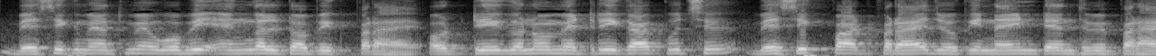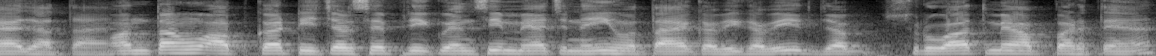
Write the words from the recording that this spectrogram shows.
बेसिक मैथ में वो भी एंगल टॉपिक पर है और ट्रिगोनोमेट्री का कुछ बेसिक पार्ट पर है जो कि नाइन टेंथ में पढ़ाया जाता है। मानता हूँ आपका टीचर से फ्रीक्वेंसी मैच नहीं होता है कभी कभी जब शुरुआत में आप पढ़ते हैं,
